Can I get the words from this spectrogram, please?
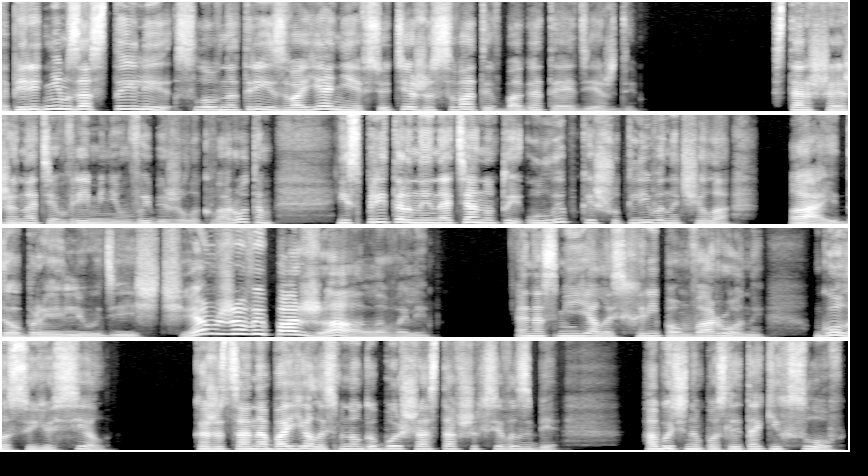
а перед ним застыли, словно три изваяния, все те же сваты в богатой одежде. Старшая жена тем временем выбежала к воротам и с приторной натянутой улыбкой шутливо начала «Ай, добрые люди, с чем же вы пожаловали?» Она смеялась хрипом вороны, голос ее сел. Кажется, она боялась много больше оставшихся в избе. Обычно после таких слов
